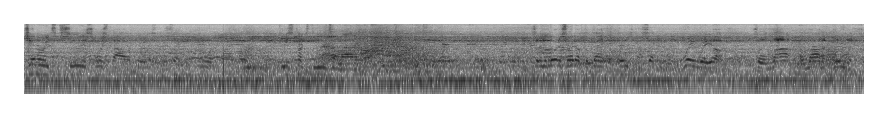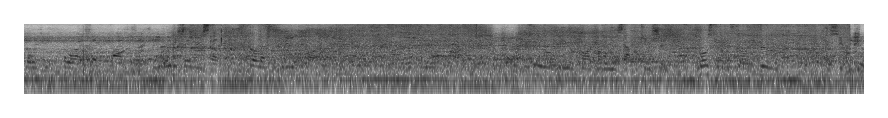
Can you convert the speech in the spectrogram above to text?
generates some serious horsepower, per second, four, five hundred. These touch the interlateral. So you'll notice right off the bat that frames per second went way, way up. So a lot, a lot of data flowing through the Core i7 processor. So you be saying to yourself, well, that's the video card. Two video card running this application. Most of it is going through the CPU.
